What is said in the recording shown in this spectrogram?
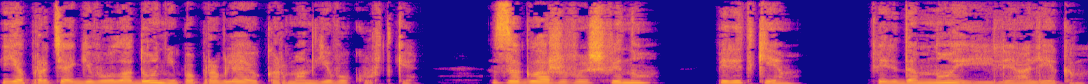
Я протягиваю ладони и поправляю карман его куртки. «Заглаживаешь вину? Перед кем? Передо мной или Олегом?»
